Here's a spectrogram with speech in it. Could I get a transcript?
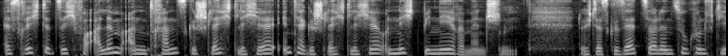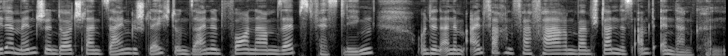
Es richtet sich vor allem an transgeschlechtliche, intergeschlechtliche und nicht-binäre Menschen. Durch das Gesetz soll in Zukunft jeder Mensch in Deutschland sein Geschlecht und seinen Vornamen selbst festlegen und in einem einfachen Verfahren beim Standesamt ändern können.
